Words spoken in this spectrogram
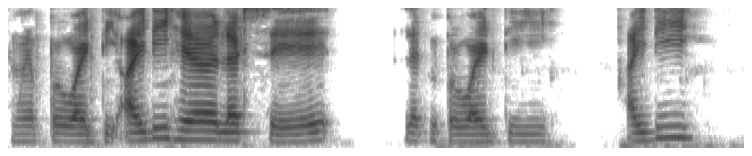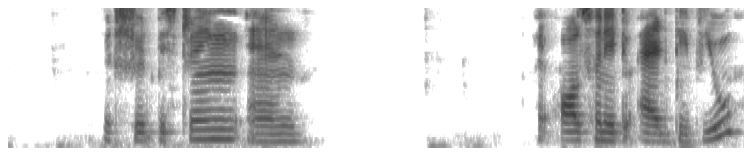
I'm going to provide the id here. Let's say let me provide the id it should be string and i also need to add the view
